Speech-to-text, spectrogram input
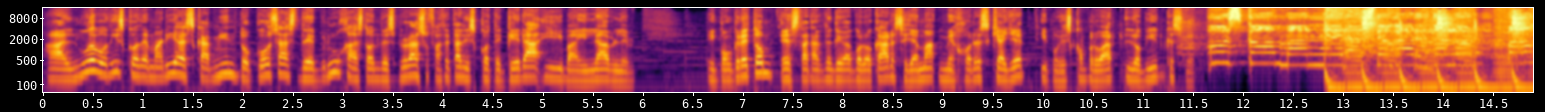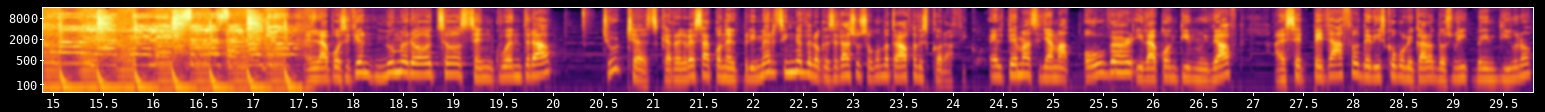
al nuevo disco de María Escarmiento, Cosas de Brujas, donde explora su faceta discotequera y bailable. En concreto, esta canción que voy a colocar se llama Mejores que ayer y podéis comprobar lo bien que suena. En la posición número 8 se encuentra Churches, que regresa con el primer single de lo que será su segundo trabajo discográfico. El tema se llama Over y da continuidad a ese pedazo de disco publicado en 2021,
